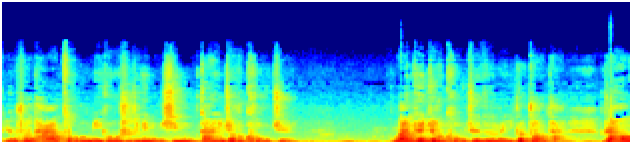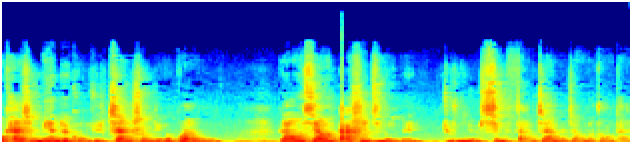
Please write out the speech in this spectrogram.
比如说他走入迷宫是这个女性，当时就是恐惧，完全就是恐惧的这么一个状态，然后开始面对恐惧，战胜这个怪物。然后像大世纪里面。就是女性反战的这样的状态，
